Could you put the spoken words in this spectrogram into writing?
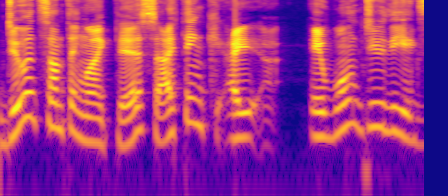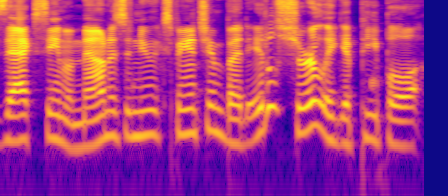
Doing something like this, I think I it won't do the exact same amount as a new expansion, but it'll surely get people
